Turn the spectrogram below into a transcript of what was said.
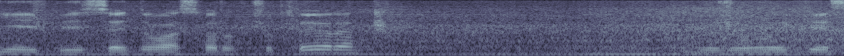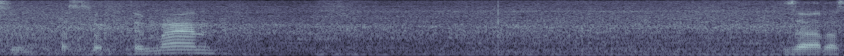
є 5244. Дуже великий асортимент. Зараз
